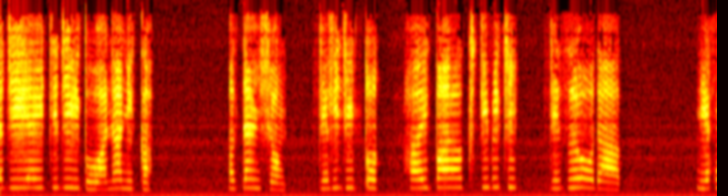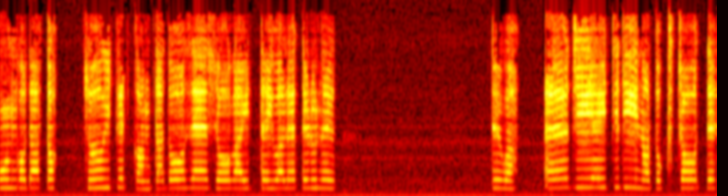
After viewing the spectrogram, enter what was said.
ADHD とは何か Attention、Deficit、Hyperactivity、Disorder。日本語だと、注意欠陥多動性障害って言われてるね。では、ADHD の特徴って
